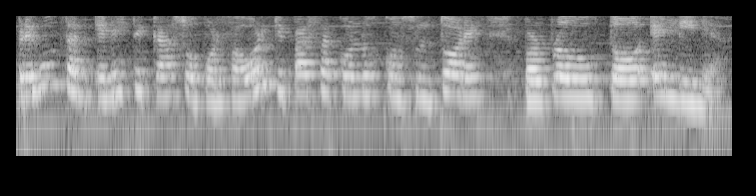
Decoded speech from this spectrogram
preguntan en este caso, por favor, ¿qué pasa con los consultores por producto en línea?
